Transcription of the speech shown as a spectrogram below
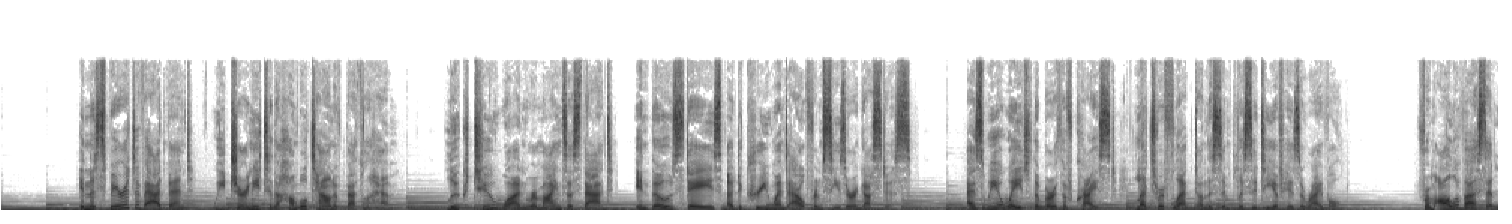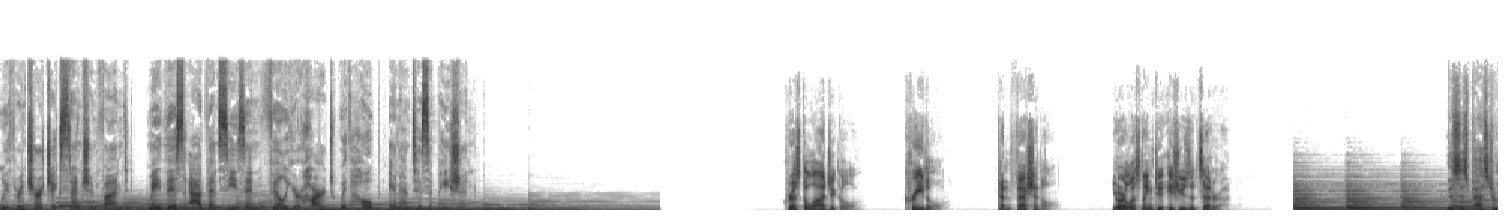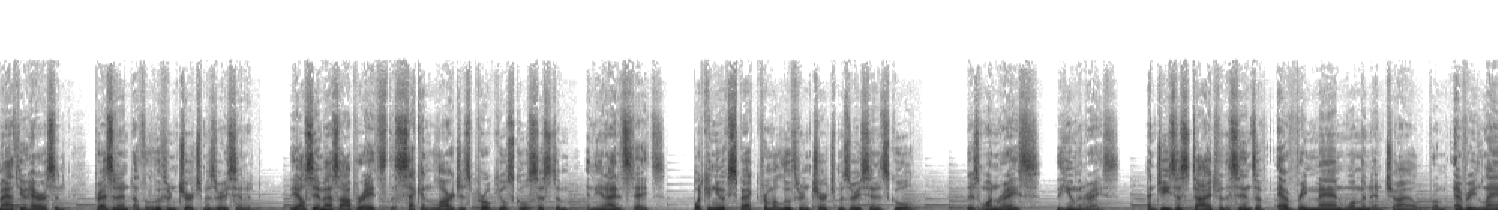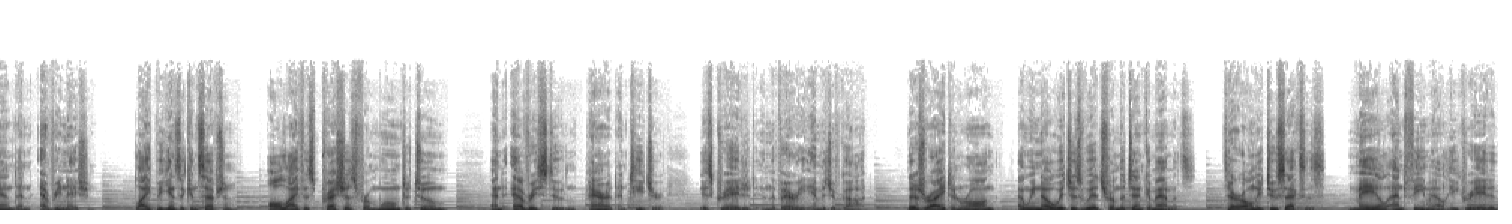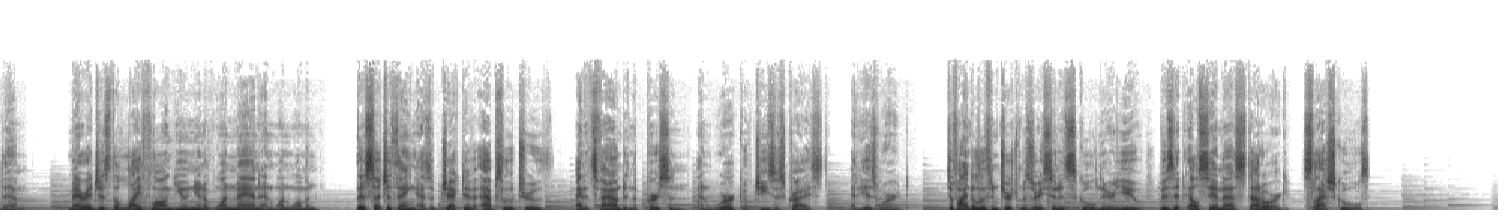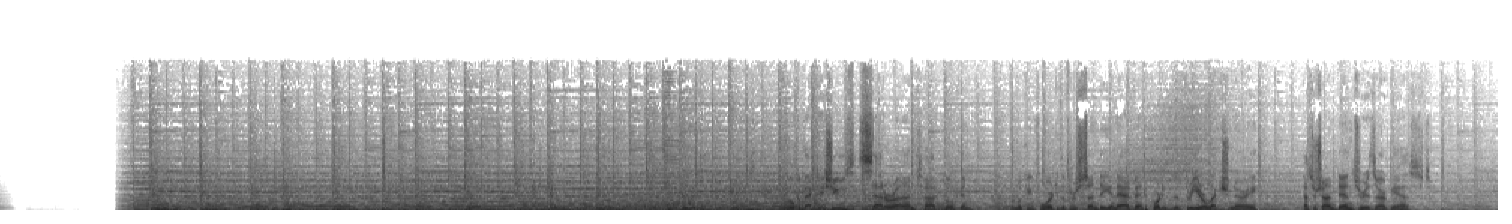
In the spirit of Advent, we journey to the humble town of Bethlehem. Luke 2 1 reminds us that, in those days, a decree went out from Caesar Augustus. As we await the birth of Christ, let's reflect on the simplicity of his arrival. From all of us at Lutheran Church Extension Fund, may this Advent season fill your heart with hope and anticipation. Christological, creedal, confessional. You're listening to Issues, etc. This is Pastor Matthew Harrison, President of the Lutheran Church Missouri Synod. The LCMS operates the second largest parochial school system in the United States. What can you expect from a Lutheran Church Missouri Synod school? There's one race, the human race. And Jesus died for the sins of every man, woman, and child from every land and every nation. Life begins at conception. All life is precious from womb to tomb, and every student, parent, and teacher is created in the very image of God. There's right and wrong, and we know which is which from the Ten Commandments. There are only two sexes, male and female, He created them. Marriage is the lifelong union of one man and one woman. There's such a thing as objective, absolute truth, and it's found in the person and work of Jesus Christ and His Word. To find a Lutheran Church Missouri Synod school near you, visit lcms.org/schools. Welcome back to Issues Etc. I'm Todd Wilken. We're looking forward to the first Sunday in Advent according to the three year lectionary. Pastor Sean Daenzer is our guest.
